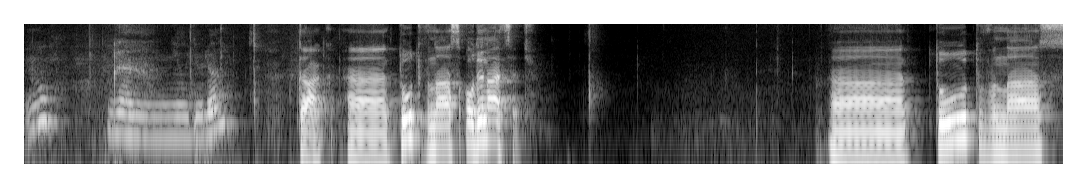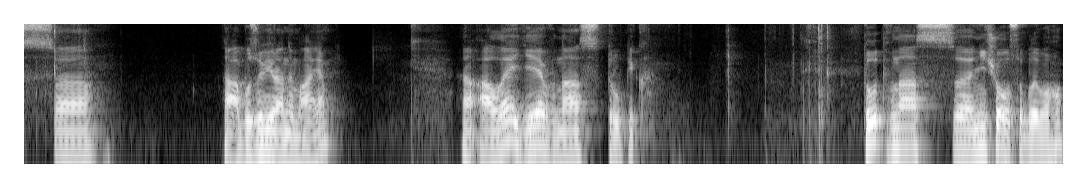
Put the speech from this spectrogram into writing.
Ну, я не удивлен. Так, е, тут в нас 11. Е, тут в нас. Е, а, бузовіра немає. Е, Але є в нас трупік. Тут в нас нічого особливого.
